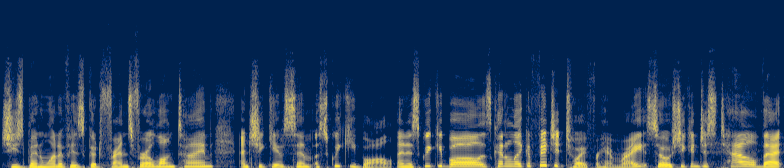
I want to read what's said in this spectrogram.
She's been one of his good friends for a long time, and she gives him a squeaky ball. And a squeaky ball is kind of like a fidget toy for him, right? So she can just tell that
